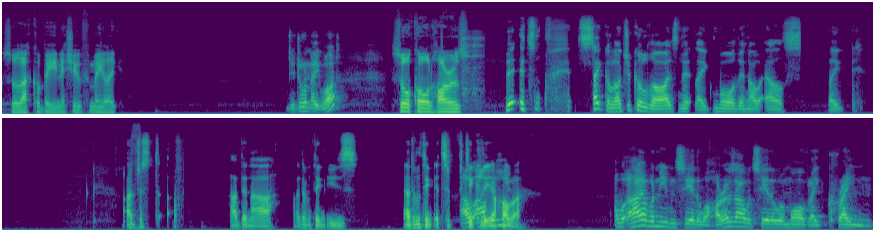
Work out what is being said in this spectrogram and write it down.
so that could be an issue for me. Like You don't like what? so-called horrors. It's, it's psychological though, isn't it? Like more than all else. Like, I just, I don't know. I don't think he's. I don't think it's a particularly a wouldn't horror. I w- I wouldn't even say they were horrors. I would say they were more of like crime,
